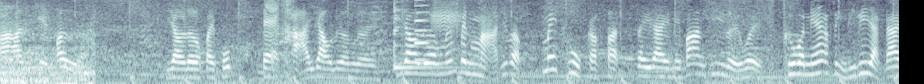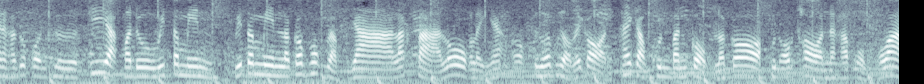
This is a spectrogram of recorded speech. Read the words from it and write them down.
ปลาอลิเกเตอร์ อะอีดาวเรืองไปปุ๊บแดกขายาวเรืองเลยอีดาวเรืองมันเป็นหมาที่แบบไม่ถูกกับสัตว์ใด ๆ ในบ้านพี่เลยเว้ยคือวันนี้สิ่งที่พี่อยากได้นะครับทุกคนคือพี่อยากมาดูวิตามิน วิตามิน แล้วก็พวกแบบยารักษาโรคอะไรเงี้ยเอาซื้อเผื่อไว้ก่อน ให้กับคุณบันกบแล้วก็คุณออฟทอนนะครับผมเพราะว่า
